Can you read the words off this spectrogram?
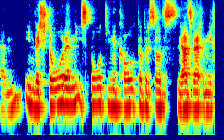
ähm, Investoren ins Boot hineingeholt oder so. Das, ja, das wäre für mich,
